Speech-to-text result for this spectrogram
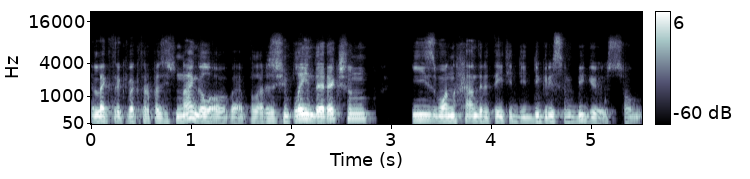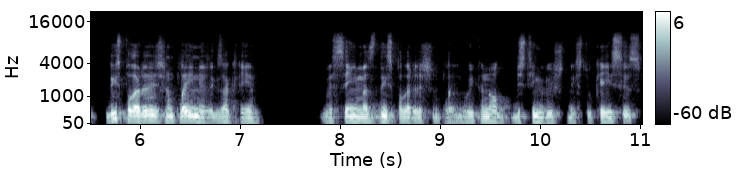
electric vector position angle of a polarization plane direction is 180 degrees ambiguous. So this polarization plane is exactly the same as this polarization plane. We cannot distinguish these two cases.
